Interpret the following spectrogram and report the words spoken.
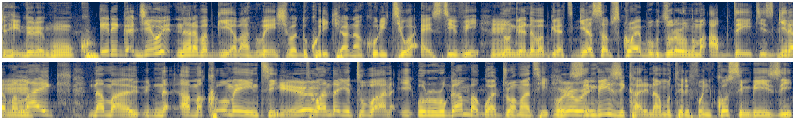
duhindure nk'uko erega jewe narababwiye abantu benshi badukurikirana kuri tiwa stv mm. nongera ndababwira ati gira subscribe uzuraronka ama updates gira mm. ama like n'ama na- ama comment Yeah. tubandanye tubana uru rugamba rwa dramati simbizi kare na mu telefone ko simbizi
